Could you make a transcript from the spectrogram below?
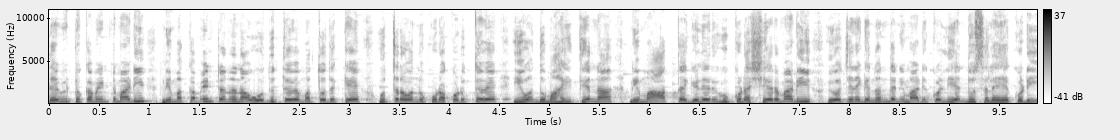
ದಯವಿಟ್ಟು ಕಮೆಂಟ್ ಮಾಡಿ. ನಿಮ್ಮ ಕಮೆಂಟ್ ಅನ್ನು ನಾವು ಓದುತ್ತೇವೆ. ಮತ್ತು ಅದಕ್ಕೆ ಉತ್ತರವನ್ನು ಕೂಡ ಕೊಡುತ್ತೇವೆ. ಈ ಒಂದು ಮಾಹಿತಿಯನ್ನು ನಿಮ್ಮ ಆಪ್ತ ಗೆಳೆಯರಿಗೂ ಕೂಡ ಶೇರ್ ಮಾಡಿ ಯೋಜನೆಗೆ ನೋಂದಣಿ ಮಾಡಿಕೊಳ್ಳಿ ಎಂದು ಸಲಹೆ ಕೊಡಿ.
